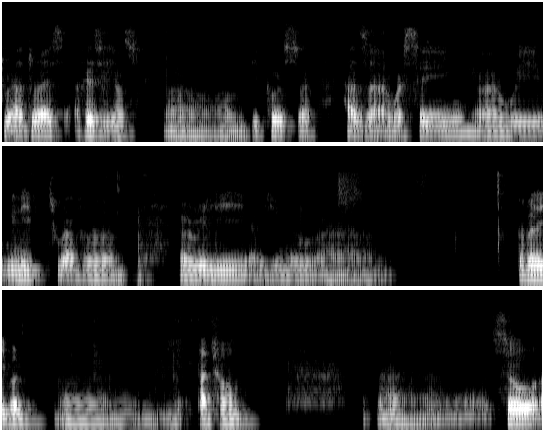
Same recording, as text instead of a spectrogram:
to address resilience because as I was saying, uh, we we need to have a, a really, uh, you know, um, available uh, platform. So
